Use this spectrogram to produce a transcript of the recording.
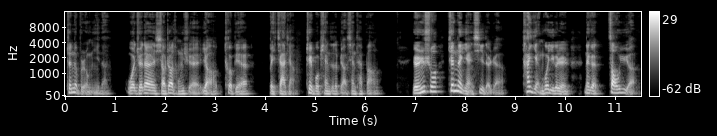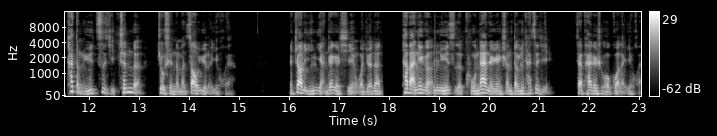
真的不容易的。我觉得小赵同学要特别被嘉奖，这部片子的表现太棒了。有人说，真的演戏的人，他演过一个人那个遭遇啊，他等于自己真的就是那么遭遇了一回。赵丽颖演这个戏，我觉得她把那个女子苦难的人生，等于她自己在拍的时候过了一回。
